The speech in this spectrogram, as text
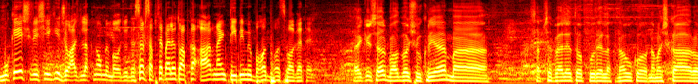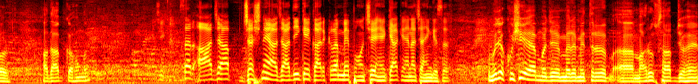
मुकेश ऋषि की जो आज लखनऊ में मौजूद है। सर सबसे पहले तो आपका आर नाइन टी में बहुत बहुत स्वागत है। थैंक यू सर बहुत बहुत शुक्रिया। मैं सबसे पहले तो पूरे लखनऊ को नमस्कार और आदाब कहूँगा। सर आज आप जश्न आज़ादी के कार्यक्रम में पहुँचे हैं क्या कहना चाहेंगे सर? मुझे खुशी है, मुझे मेरे मित्र मारूफ साहब जो हैं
